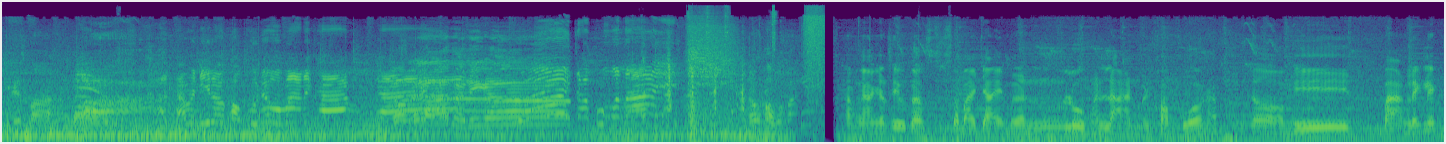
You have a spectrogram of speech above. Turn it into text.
ทีเวสป้าถ้าวันนี้เราขอบคุณน้องโอมากนะครับขอบคุณครับสวัสดีครับเฮ้ยจับพวงมาลัยต้องขอบคุณมาก ทำงานกับซิลก็สบายใจเหมือนลูกเหมือนหลานเหมือนครอบครัวครับ ก็มีบ้างเล็ก ๆ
